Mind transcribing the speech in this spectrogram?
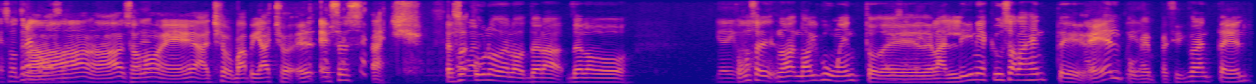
Es otra no, cosa. no, eso no es, hacho, papi, hacho. e- Eso es, hacho. Eso es uno de los, de la, de los, Yo digo, ¿cómo no, se No, no argumento, de, de las líneas que usa la gente. Él, porque específicamente él.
